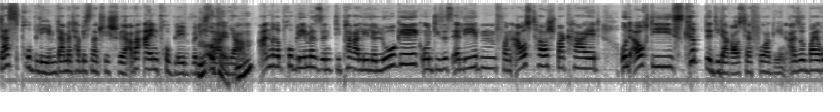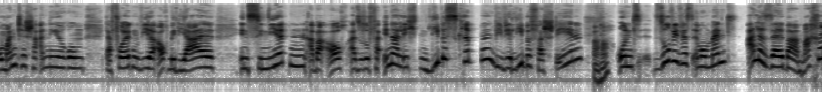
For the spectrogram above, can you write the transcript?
das Problem, damit habe ich es natürlich schwer, aber ein Problem würde ich Mm, okay, sagen, ja. mhm. Andere Probleme sind die parallele Logik und dieses Erleben von Austauschbarkeit und auch die Skripte, die daraus hervorgehen. Also bei romantischer Annäherung, da folgen wir auch medial inszenierten, aber auch also so verinnerlichten Liebesskripten, wie wir Liebe verstehen. Aha. Und so wie wir es im Moment alle selber machen,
